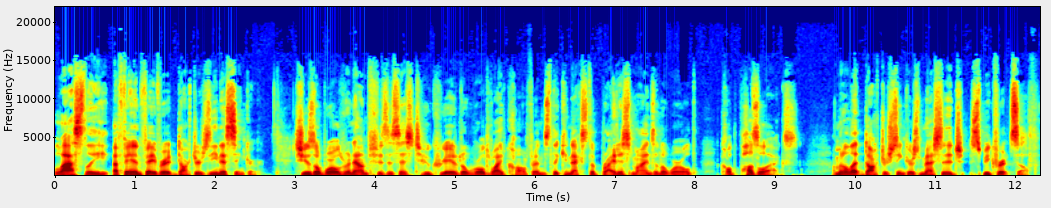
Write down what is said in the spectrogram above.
Lastly, a fan favorite, Dr. Zeena Sinker. She is a world renowned physicist who created a worldwide conference that connects the brightest minds in the world called PuzzleX. I'm going to let Dr. Sinker's message speak for itself.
